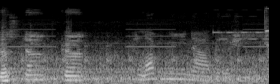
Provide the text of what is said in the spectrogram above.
Zastávka. Hlavní nádraží.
